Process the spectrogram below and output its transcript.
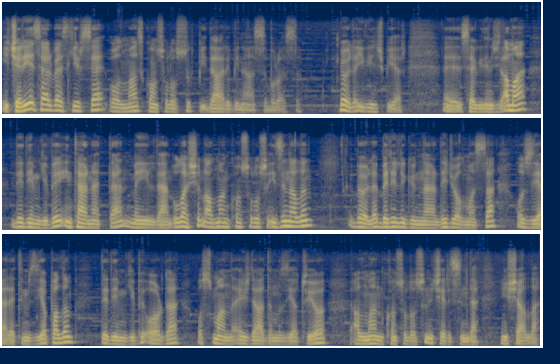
İçeriye serbest girse olmaz konsolosluk bir idari binası burası. Böyle ilginç bir yer e, sevgili dinleyiciler. Ama dediğim gibi internetten, mailden ulaşın. Alman konsolosu izin alın. Böyle belirli günlerde hiç olmazsa o ziyaretimizi yapalım. Dediğim gibi orada Osmanlı ecdadımız yatıyor. Alman konsolosunun içerisinde inşallah.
